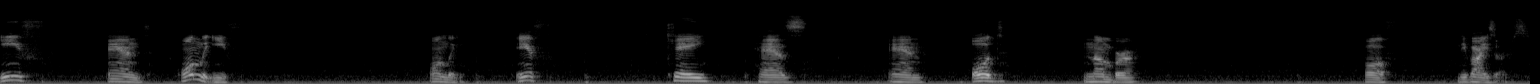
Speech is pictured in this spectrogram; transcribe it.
if and only if only if k has an odd number of divisors.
